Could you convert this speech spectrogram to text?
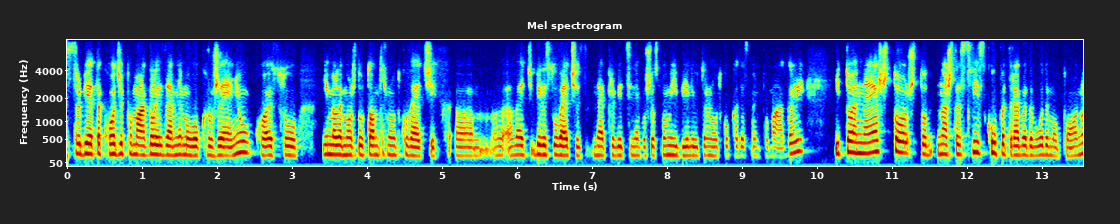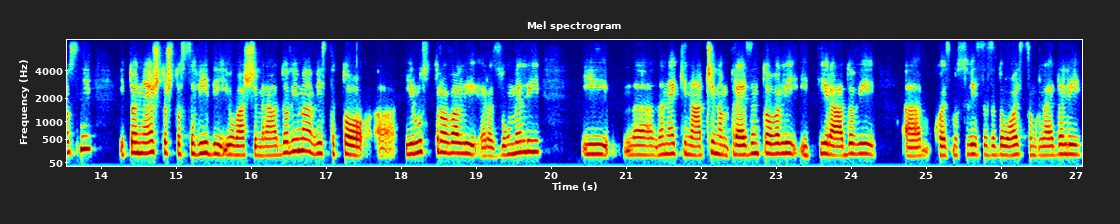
Srbija je takođe pomagala i zemljama u okruženju koje su imale možda u tom trenutku većih, um, već, bili su veće nepravici nego što smo mi bili u trenutku kada smo im pomagali i to je nešto što, na što svi skupa treba da budemo ponosni i to je nešto što se vidi i u vašim radovima. Vi ste to uh, ilustrovali, razumeli i na, na neki način nam prezentovali i ti radovi uh, koje smo svi sa zadovoljstvom gledali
